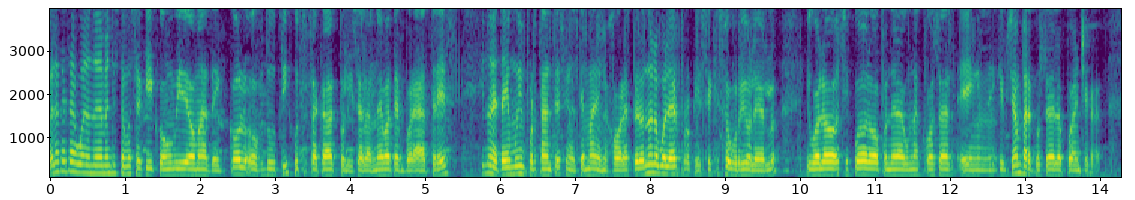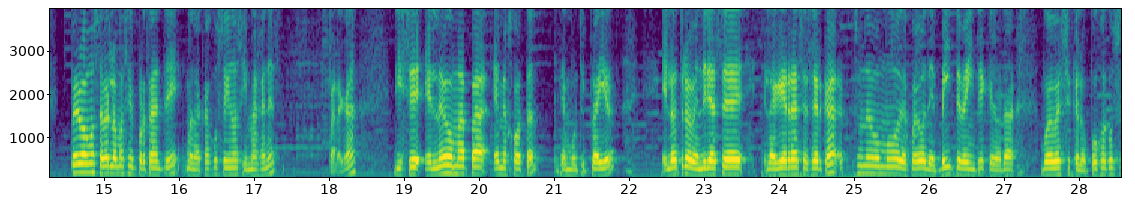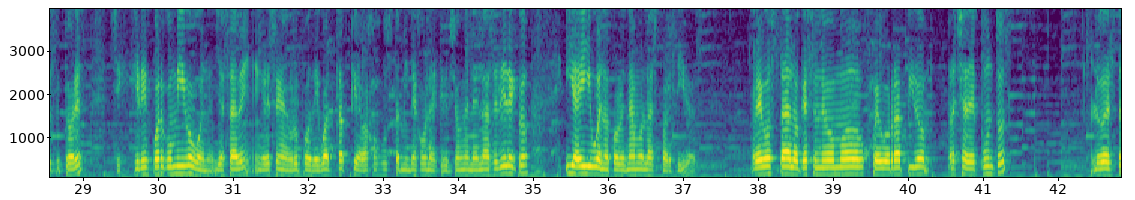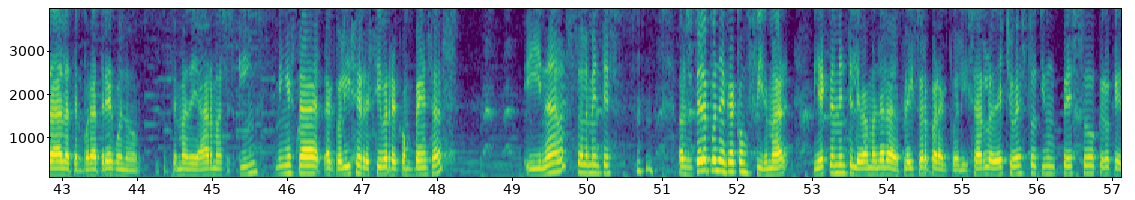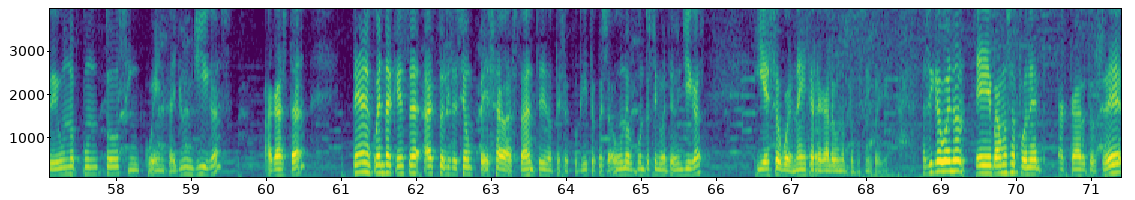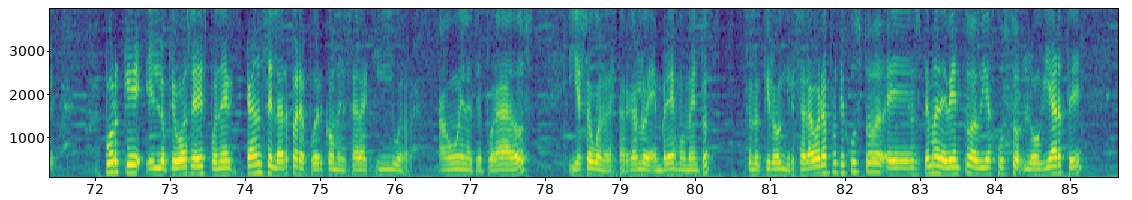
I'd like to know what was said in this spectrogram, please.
hola qué tal, bueno nuevamente estamos aquí con un video más de Call of Duty. Justo se acaba de actualizar la nueva temporada 3 Y unos detalles muy importantes en el tema de mejoras Pero no lo voy a leer porque sé que es aburrido leerlo. Igual si puedo lo voy a poner algunas cosas en la descripción para que ustedes lo puedan checar. Pero vamos a ver lo más importante. Bueno acá justo hay unas imágenes Para acá. Dice el nuevo mapa MJ de multiplayer el otro vendría a ser La Guerra se acerca. Es un nuevo modo de juego de 2020 que la verdad voy a ver si que lo puedo jugar con suscriptores. Si quieren jugar conmigo, bueno, ya saben, ingresen al grupo de WhatsApp que abajo justo también dejo en la descripción el enlace directo. Y ahí, bueno, coordinamos las partidas. Luego está lo que es el nuevo modo juego rápido, racha de puntos. Luego está la temporada 3, bueno, tema de armas, skins. También está actualiza y recibe recompensas. Y nada más, solamente eso. Ahora, si usted le pone acá confirmar, directamente le va a mandar al Play Store para actualizarlo. De hecho, esto tiene un peso creo que de 1.51 gigas. Acá está. Tengan en cuenta que esta actualización pesa bastante, no pesa poquito, pesa 1.51 gigas. Y eso, bueno, nadie te regala 1.5 gigas. Así que bueno, eh, vamos a poner acá retroceder. Porque eh, lo que voy a hacer es poner cancelar para poder comenzar aquí, bueno, aún en la temporada 2. Y eso, bueno, descargarlo en breves momentos. Solo quiero ingresar ahora porque justo eh, en el sistema de evento había justo loguearte.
